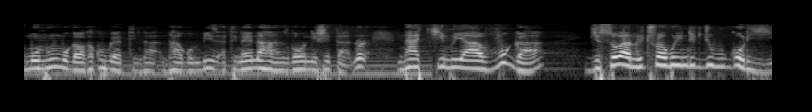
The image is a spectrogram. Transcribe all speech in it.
Umuntu w'umugabo akakubwira ati "Nta- ntago mbizi. Ati na yo nahanzweho n'ishitani nta kintu yavuga gisobanura icuraburindi ry'ubugoryi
